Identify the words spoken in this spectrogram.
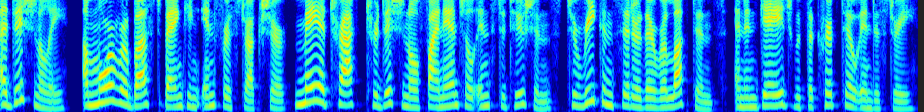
Additionally, a more robust banking infrastructure may attract traditional financial institutions to reconsider their reluctance and engage with the crypto industry.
